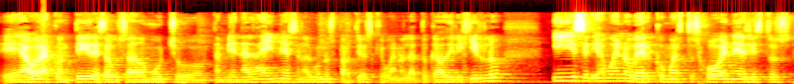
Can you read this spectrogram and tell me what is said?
eh, ahora con Tigres ha usado mucho también a Laines en algunos partidos que bueno, le ha tocado dirigirlo. Y sería bueno ver cómo estos jóvenes y estos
